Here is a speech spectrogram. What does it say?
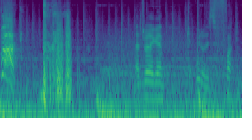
Fuck! Let's try again. Get rid of this fucking.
